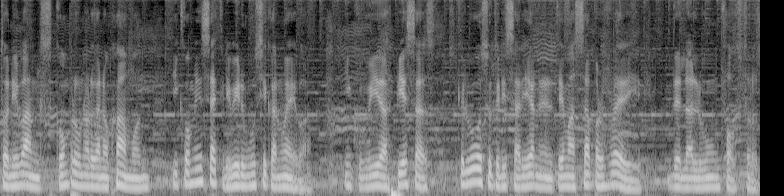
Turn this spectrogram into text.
Tony Banks compra un órgano Hammond y comienza a escribir música nueva, incluidas piezas que luego se utilizarían en el tema Supper Ready del álbum Foxtrot.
